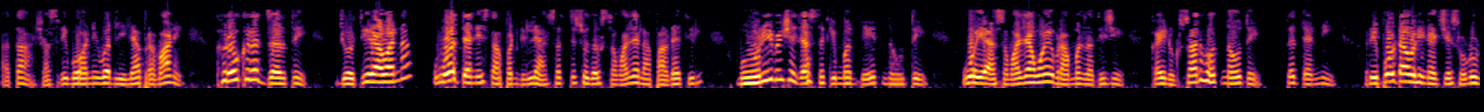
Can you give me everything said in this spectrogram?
आता शास्त्रीबुवांनीवर लिहिल्याप्रमाणे खरोखरच जर ते ज्योतिरावांना व त्यांनी स्थापन केलेल्या सत्यशोधक समाजाला पारड्यातील मोहरीपेक्षा जास्त किंमत देत नव्हते व या समाजामुळे ब्राह्मण जातीचे काही नुकसान होत नव्हते तर त्यांनी रिपोर्टावर लिहिण्याचे सोडून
